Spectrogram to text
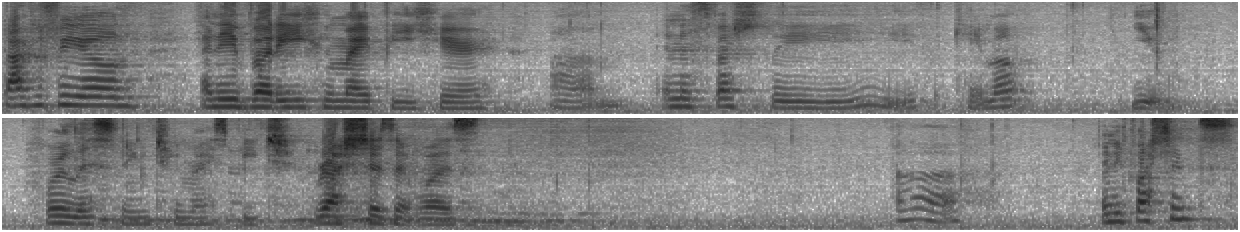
Dr. Field, anybody who might be here, um, and especially if it came up, you, for listening to my speech, rushed as it was. Uh, any questions?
